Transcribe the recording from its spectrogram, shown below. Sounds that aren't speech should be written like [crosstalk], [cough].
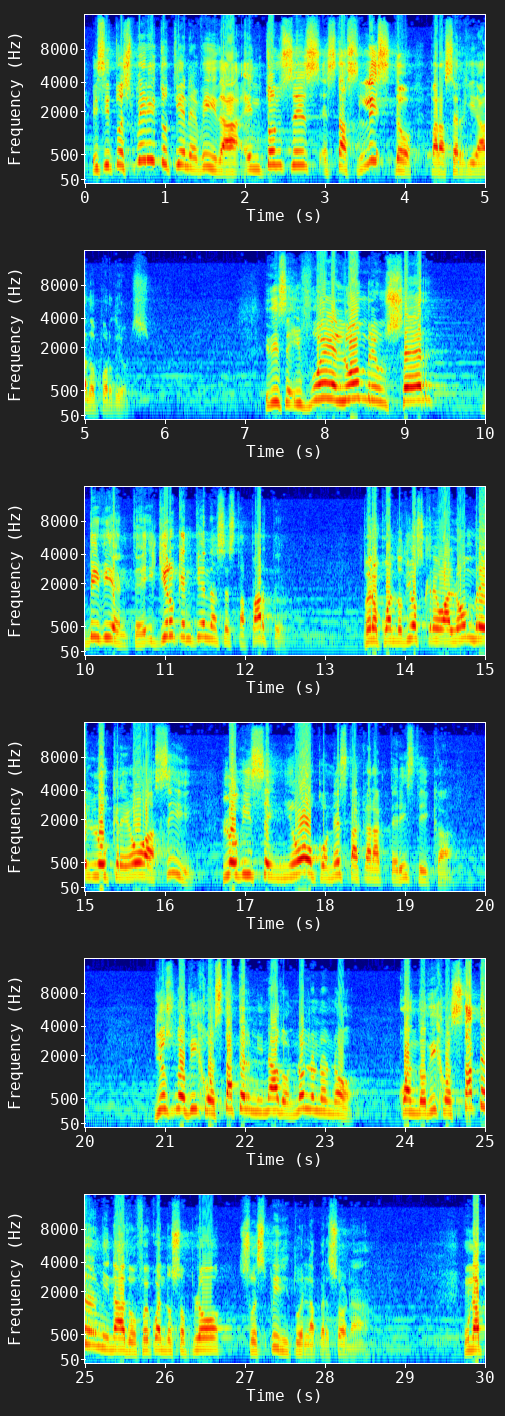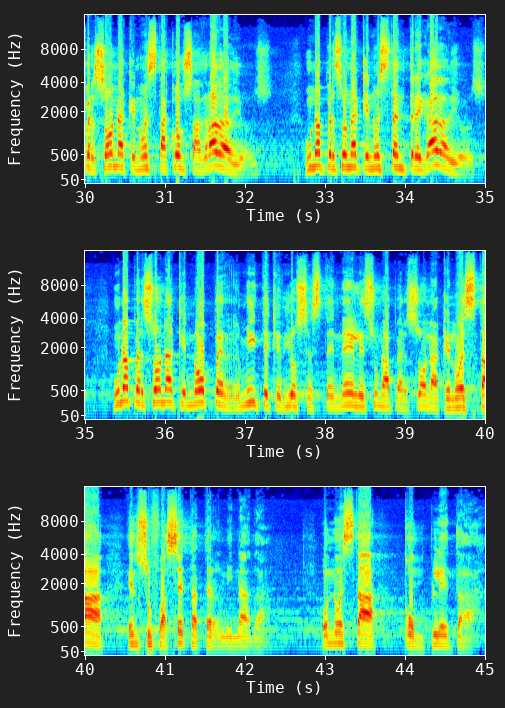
Y si tu espíritu tiene vida, entonces estás listo para ser guiado por Dios. Y dice, y fue el hombre un ser viviente. Y quiero que entiendas esta parte. Pero cuando Dios creó al hombre, lo creó así. Lo diseñó con esta característica. Dios no dijo, está terminado. No, no, no, no. Cuando dijo, está terminado, fue cuando sopló su espíritu en la persona. Una persona que no está consagrada a Dios. Una persona que no está entregada a Dios. Una persona que no permite que Dios esté en él es una persona que no está en su faceta terminada o no está completa.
